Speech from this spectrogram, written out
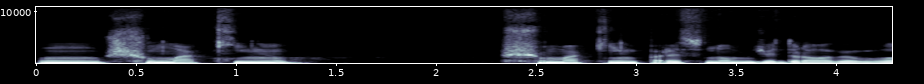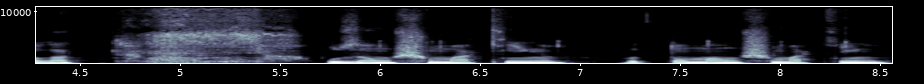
um chumaquinho? Chumaquinho parece nome de droga. Eu vou lá usar um chumaquinho. Vou tomar um chumaquinho.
